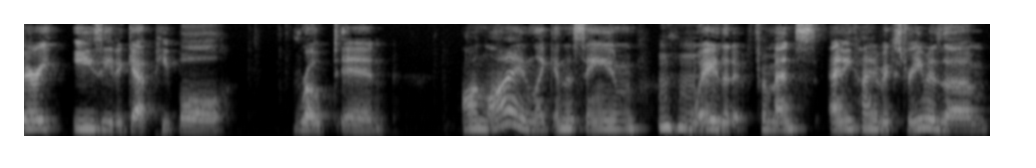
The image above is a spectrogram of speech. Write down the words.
very easy to get people roped in online, like in the same Mhm. way that it foments any kind of extremism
